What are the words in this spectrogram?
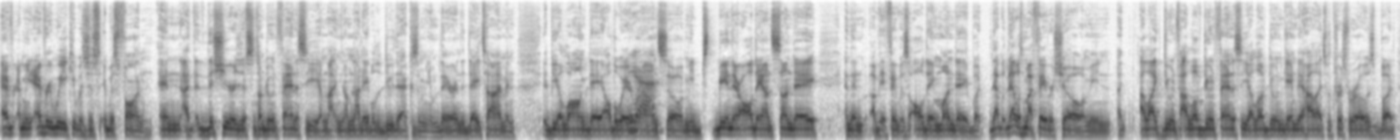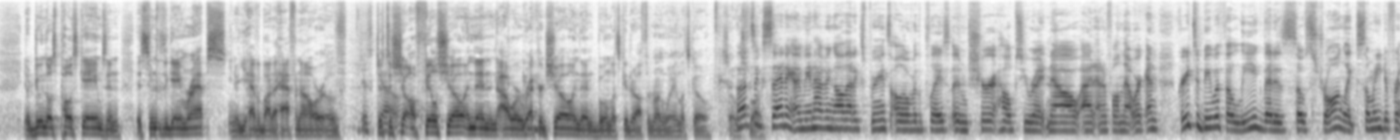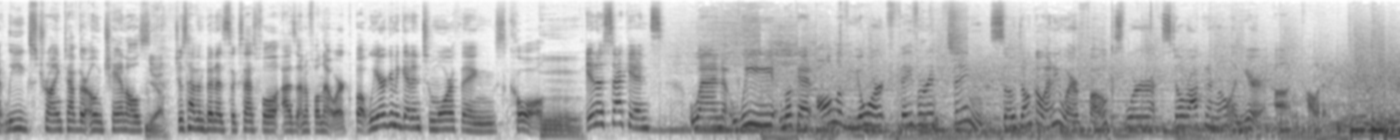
every, I mean every week it was just it was fun. And I, this year, just since I'm doing fantasy, I'm not you know, I'm not able to do that because I mean, I'm there in the daytime, and it'd be a long day all the way Yeah. around. So I mean, being there all day on Sunday. And then I mean, if it was all day Monday, but that, that was my favorite show. I mean, I, I like doing, I love doing fantasy. I love doing game day highlights with Chris Rose. But you know, doing those post games, and as soon as the game wraps, you know, you have about a half an hour of Just a go. show, a Phil show, and then an hour record show, and then boom, let's get it off the runway and let's go. So was That's fun. exciting. I mean, having all that experience all over the place, I'm sure it helps you right now at NFL Network. And great to be with a league that is so strong, like so many different leagues trying to have their own channels. Yeah. Just haven't been as successful as NFL Network. But we are going to get into more things, cool Hmm. in a second when we look at all of your favorite things. So don't go anywhere, folks. We're still rocking and rolling here on Call It a Night.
